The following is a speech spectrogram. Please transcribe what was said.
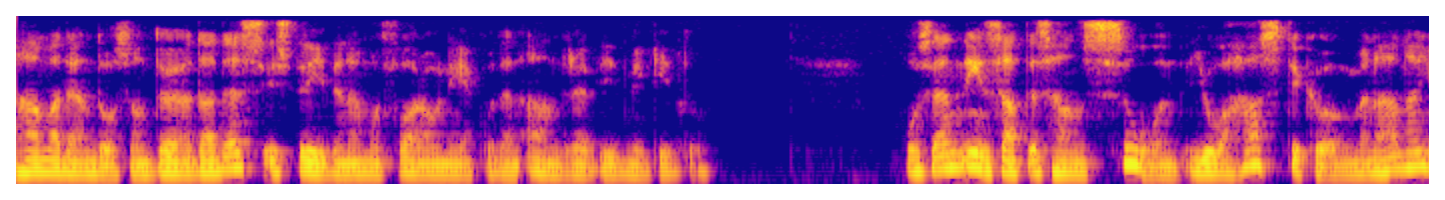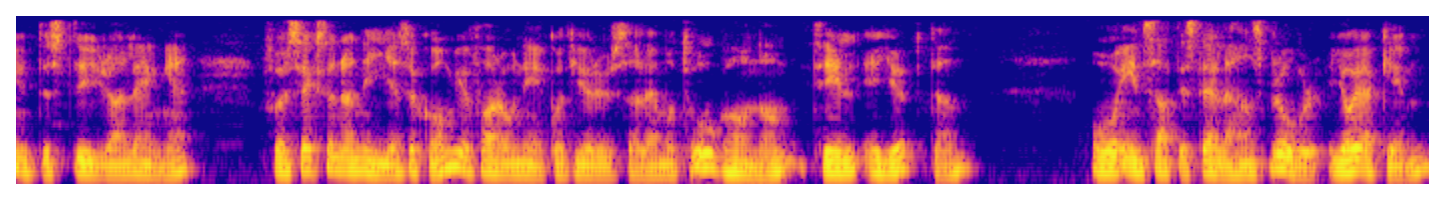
han var den då som dödades i striderna mot farao Neko den andre vid Megiddo. Och sen insattes hans son Joahas till kung, men han hann ju inte styra länge. För 609 så kom ju farao Neko till Jerusalem och tog honom till Egypten och insatte istället hans bror Jojakim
